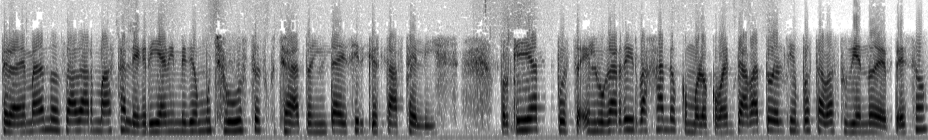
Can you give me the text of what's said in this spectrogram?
pero además nos va a dar más alegría. A mí me dio mucho gusto escuchar a Toñita decir que está feliz porque ella pues en lugar de ir bajando como lo comentaba todo el tiempo estaba subiendo de peso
